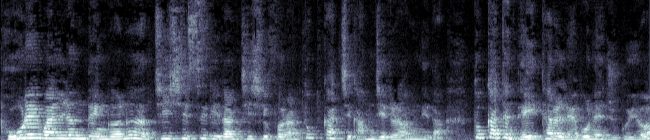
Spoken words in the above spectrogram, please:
볼에 관련된 거는 GC3랑 GC4랑 똑같이 감지를 합니다. 똑같은 데이터를 내보내주고요.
